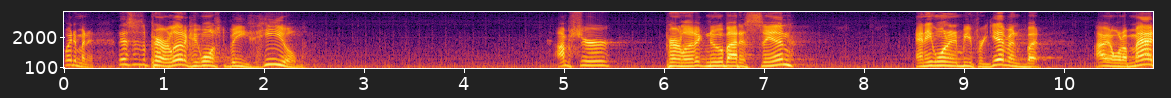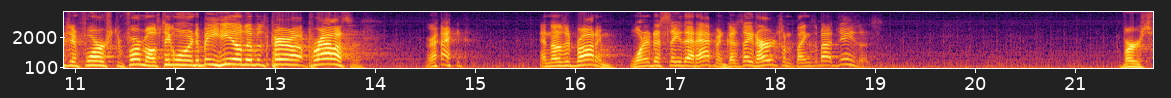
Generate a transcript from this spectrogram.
Wait a minute. This is a paralytic who wants to be healed. I'm sure paralytic knew about his sin and he wanted to be forgiven, but I would imagine first and foremost he wanted to be healed of his paralysis, right? And those that brought him wanted to see that happen because they'd heard some things about Jesus. Verse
